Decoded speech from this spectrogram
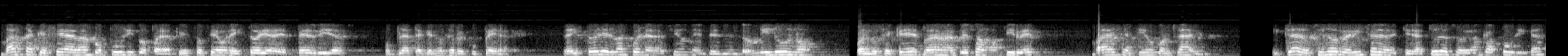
basta que sea el banco público para que esto sea una historia de pérdidas o plata que no se recupera. La historia del Banco de la Nación desde el 2001, cuando se crea el programa de empresa Montirred, va en sentido contrario. Y claro, si uno revisa la literatura sobre banca pública,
